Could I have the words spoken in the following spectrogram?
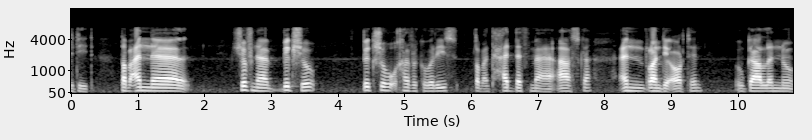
جديد. طبعا شفنا بيج شو بيج شو خلف الكواليس. طبعا تحدث مع آسكا عن راندي أورتن. وقال إنه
